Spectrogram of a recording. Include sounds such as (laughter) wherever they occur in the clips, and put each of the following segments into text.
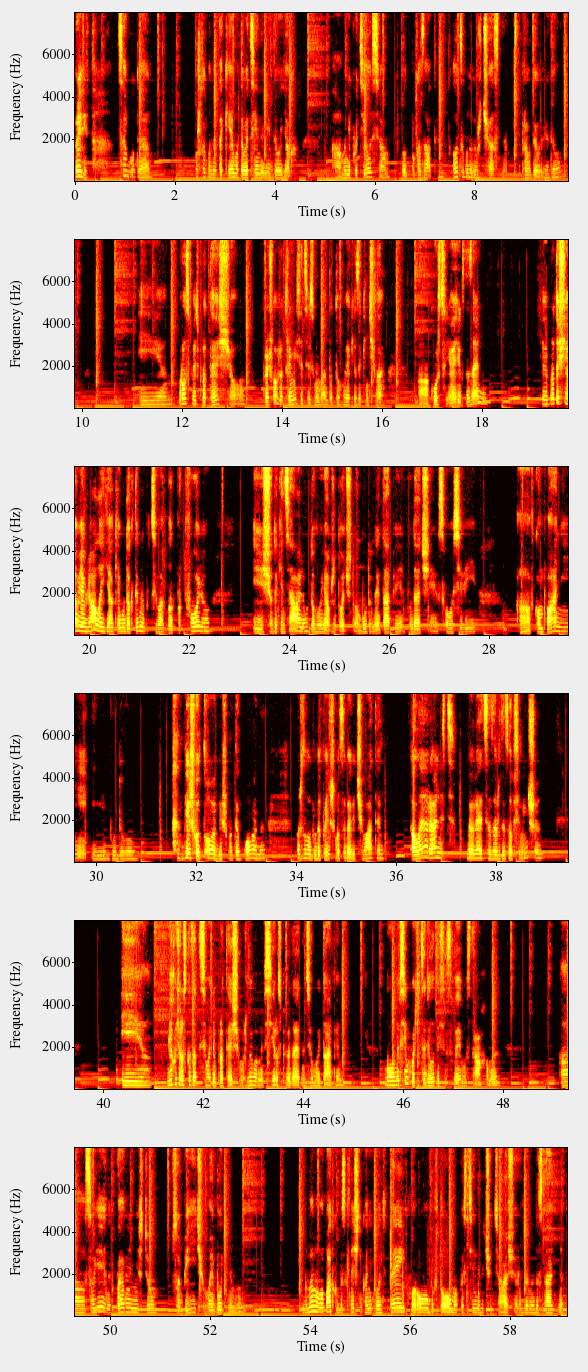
Привіт! Це буде, можливо, не таке мотиваційне відео, як мені б хотілося тут показати, але це буде дуже чесне правдиве відео. І розповідь про те, що пройшло вже три місяці з моменту того, як я закінчила а, курси UX дизайну. І про те, що я уявляла, як я буду активно працювати над портфоліо, і що до кінця лютого я вже точно буду на етапі подачі свого CV в компанії і буду (laughs) більш готова, більш мотивована. Можливо, буду по-іншому себе відчувати. Але реальність виявляється завжди зовсім іншою. І я хочу розказати сьогодні про те, що, можливо, не всі розповідають на цьому етапі, бо не всім хочеться ділитися своїми страхами, своєю невпевненістю в собі чи в майбутньому. В моєму випадку безкінечні канікули дітей, хвороби, втома, постійне відчуття, що я роблю недостатньо.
